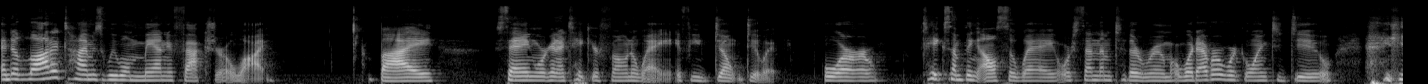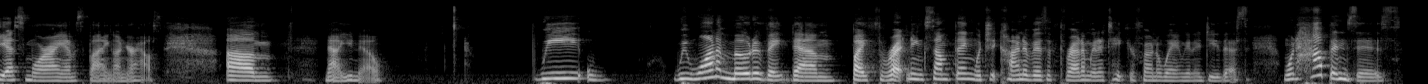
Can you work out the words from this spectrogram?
And a lot of times we will manufacture a why by saying we're going to take your phone away if you don't do it, or take something else away, or send them to their room, or whatever we're going to do. yes, more, I am spying on your house. Um, now you know. We we want to motivate them by threatening something, which it kind of is a threat. I'm going to take your phone away. I'm going to do this. What happens is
